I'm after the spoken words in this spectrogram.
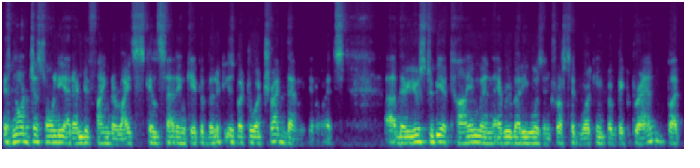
it's not just only identifying the right skill set and capabilities, but to attract them. You know, it's uh, there used to be a time when everybody was interested working for a big brand, but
